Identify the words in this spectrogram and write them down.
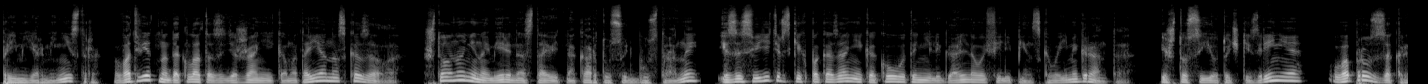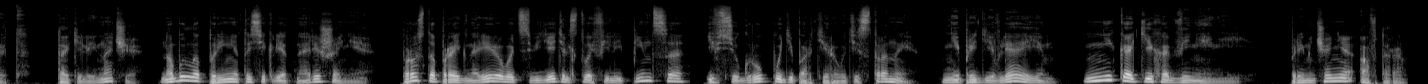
Премьер-министр в ответ на доклад о задержании Каматаяна сказала, что она не намерена ставить на карту судьбу страны из-за свидетельских показаний какого-то нелегального филиппинского иммигранта, и что с ее точки зрения вопрос закрыт. Так или иначе, но было принято секретное решение – просто проигнорировать свидетельство филиппинца и всю группу депортировать из страны, не предъявляя им никаких обвинений. Примечание автора.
